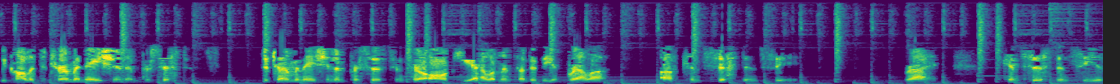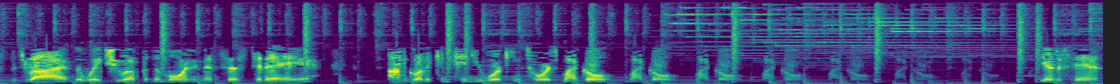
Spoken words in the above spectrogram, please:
we call it determination and persistence. Determination and persistence are all key elements under the umbrella of consistency, right? Consistency is the drive that wakes you up in the morning that says, today, I'm going to continue working towards my goal, my goal, my goal, my goal. You understand?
